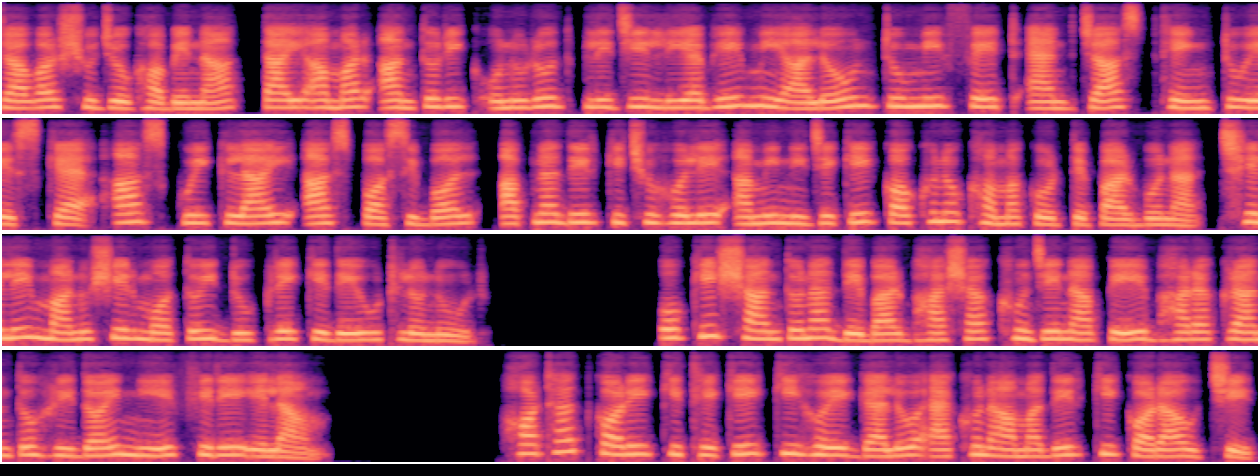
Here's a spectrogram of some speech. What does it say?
যাওয়ার সুযোগ হবে না, তাই আমার আন্তরিক অনুরোধ, please leave me alone to my fate and just think to escape as quickly, as possible, আপনাদের কিছু হলে আমি নিজেকে কখনো ক্ষমা করতে পারব না, ছেলে মানুষের মতোই ডুকরে কেঁদে উঠল নূর। ওকে সান্ত্বনা দেবার ভাষা খুঁজে না পেয়ে ভারাক্রান্ত হৃদয় নিয়ে ফিরে এলাম। হঠাৎ করে কি থেকে কি হয়ে গেল, এখন আমাদের কি করা উচিত?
